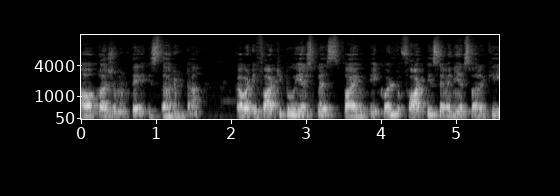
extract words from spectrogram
అవకాశం ఉంటే ఇస్తారంట. కాబట్టి forty two years plus five equal to forty seven years వరకు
